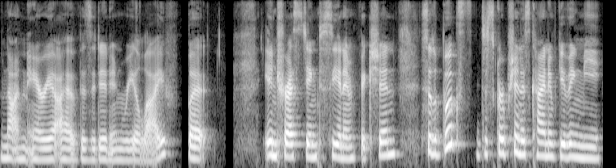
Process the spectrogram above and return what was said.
Not an area I have visited in real life, but interesting to see it in fiction. So the book's description is kind of giving me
